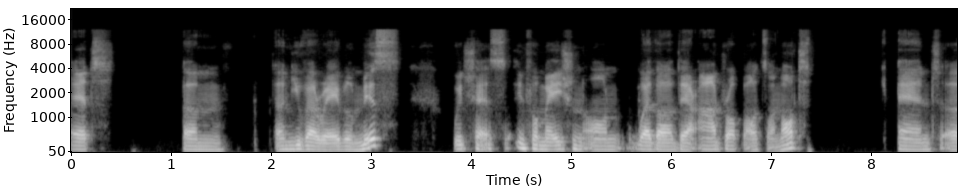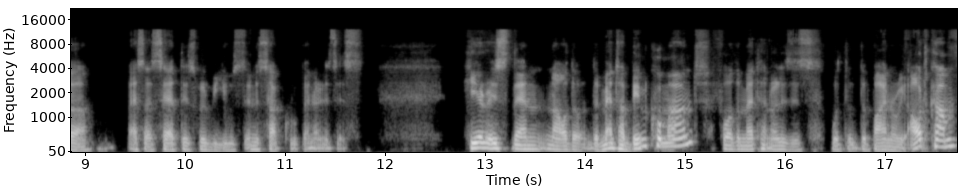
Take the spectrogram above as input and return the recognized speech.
add um, a new variable miss, which has information on whether there are dropouts or not. And uh, as I said, this will be used in a subgroup analysis. Here is then now the, the meta bin command for the meta-analysis with the, the, binary outcome.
